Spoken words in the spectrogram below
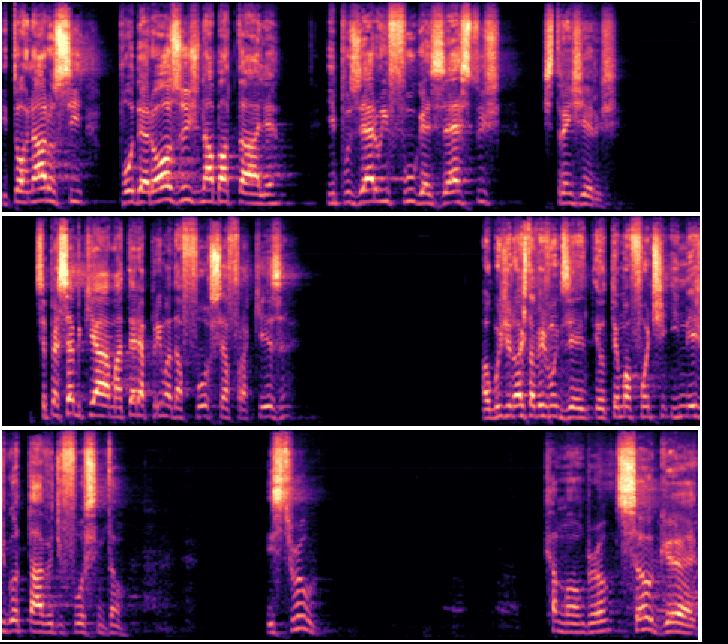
e tornaram-se poderosos na batalha e puseram em fuga exércitos estrangeiros. Você percebe que a matéria-prima da força é a fraqueza? Alguns de nós talvez vão dizer: Eu tenho uma fonte inesgotável de força, então. It's true. Come on, bro. So good.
